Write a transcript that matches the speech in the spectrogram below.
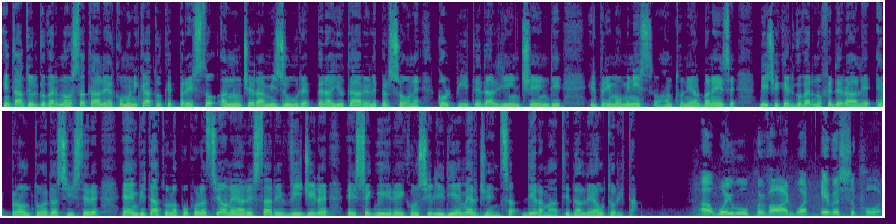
Intanto il governo statale ha comunicato che presto annuncerà misure per aiutare le persone colpite dagli incendi. Il primo ministro, Anthony Albanese, dice che il governo federale è pronto ad assistere e ha invitato la popolazione a restare vigile e seguire i consigli di emergenza diramati dalle autorità. Uh, we will provide whatever support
